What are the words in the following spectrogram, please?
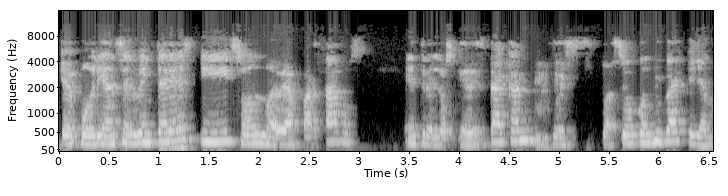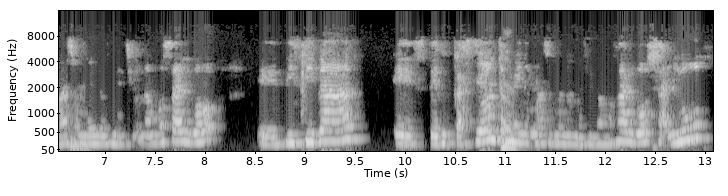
que podrían ser de interés y son nueve apartados, entre los que destacan pues, situación conyugal, que ya más o menos mencionamos algo, eh, este, educación, también más o menos mencionamos algo, salud,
